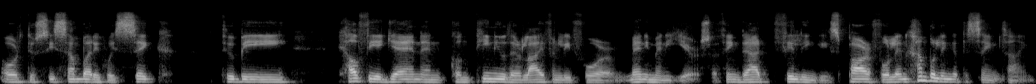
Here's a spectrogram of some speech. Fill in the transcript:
or to see somebody who is sick to be healthy again and continue their life and live for many, many years. I think that feeling is powerful and humbling at the same time.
